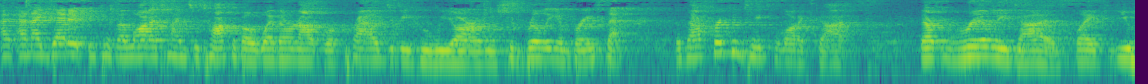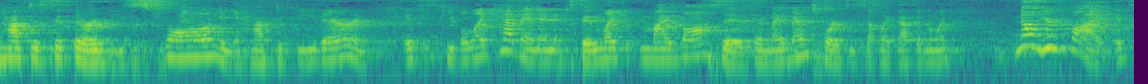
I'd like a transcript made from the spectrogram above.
and, and I get it because a lot of times we talk about whether or not we're proud to be who we are, and we should really embrace that. But that freaking takes a lot of guts. That really does. Like you have to sit there and be strong, and you have to be there. And it's people like Kevin, and it's been like my bosses and my mentors and stuff like that. That are like, no, you're fine. It's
